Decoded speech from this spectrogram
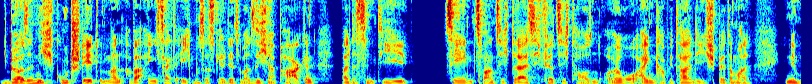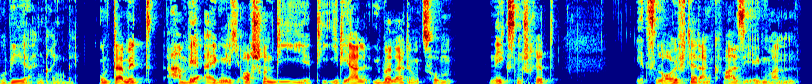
die Börse nicht gut steht und man aber eigentlich sagt, ey, ich muss das Geld jetzt aber sicher parken, weil das sind die 10, 20, 30, 40.000 Euro Eigenkapital, die ich später mal in die Immobilie einbringen will. Und damit haben wir eigentlich auch schon die, die ideale Überleitung zum nächsten Schritt. Jetzt läuft ja dann quasi irgendwann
